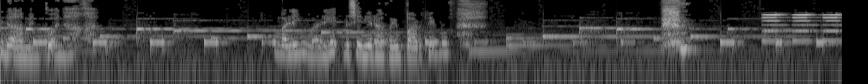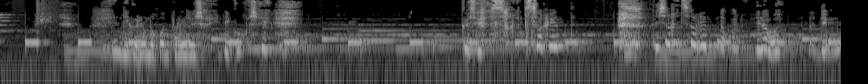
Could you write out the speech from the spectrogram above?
Inaamin ko, anak. Maling-mali na sinira ko yung party mo. Hindi ko na makontrol yung sarili ko kasi... Kasi sakit-sakit. Ang sakit-sakit na nang ginawa daddy mo.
